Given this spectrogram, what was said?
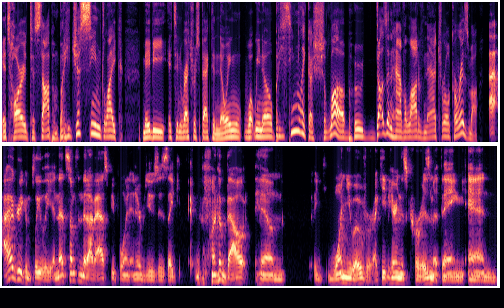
it's hard to stop him. But he just seemed like maybe it's in retrospect and knowing what we know, but he seemed like a schlub who doesn't have a lot of natural charisma. I, I agree completely. And that's something that I've asked people in interviews is like, what about him won you over? I keep hearing this charisma thing and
